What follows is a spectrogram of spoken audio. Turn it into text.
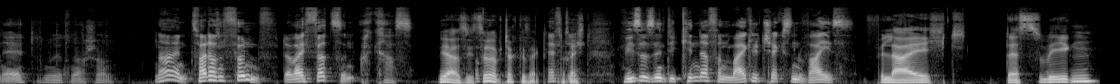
Nee, das muss ich jetzt nachschauen. Nein, 2005, da war ich 14. Ach krass, Ja, siehst du, hab ich doch gesagt. heftig. Recht. Wieso sind die Kinder von Michael Jackson weiß? Vielleicht deswegen,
